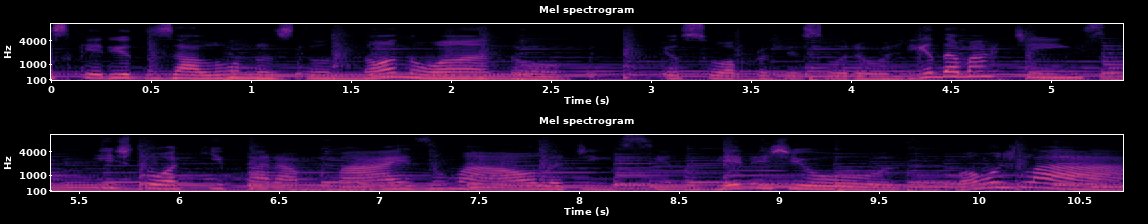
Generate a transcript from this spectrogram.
meus queridos alunos do nono ano. Eu sou a professora Olinda Martins e estou aqui para mais uma aula de ensino religioso. Vamos lá!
